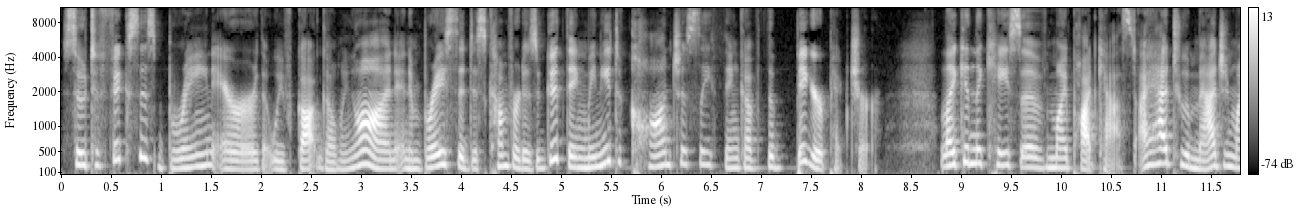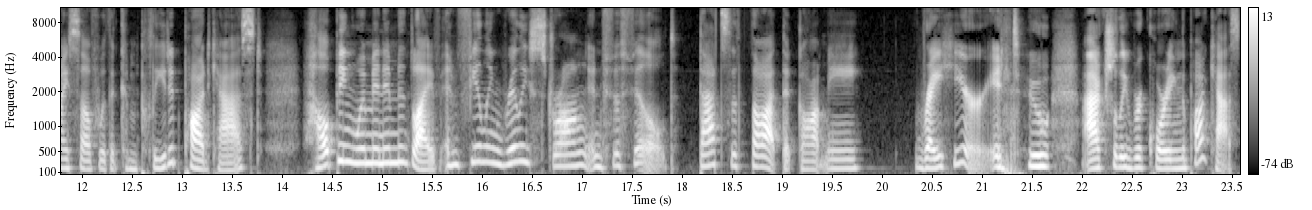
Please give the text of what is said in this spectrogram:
So, to fix this brain error that we've got going on and embrace the discomfort as a good thing, we need to consciously think of the bigger picture. Like in the case of my podcast, I had to imagine myself with a completed podcast, helping women in midlife, and feeling really strong and fulfilled. That's the thought that got me right here into actually recording the podcast.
